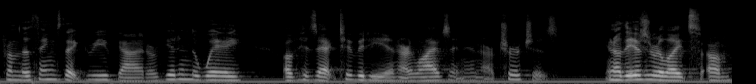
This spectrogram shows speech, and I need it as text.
from the things that grieve God or get in the way of His activity in our lives and in our churches. You know, the Israelites um,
